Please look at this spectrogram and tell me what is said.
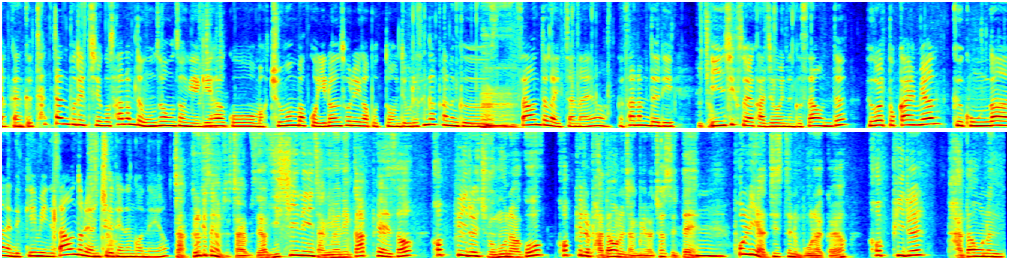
약간 그 찻잔 부딪히고 사람들 웅성웅성 얘기하고 막 주문받고 이런 소리가 보통 이제 우리가 생각하는 그 응, 응. 사운드가 있잖아요. 그러니까 사람들이 그죠. 인식 속에 가지고 있는 그 사운드 그걸 또 깔면 그 공간의 느낌이 이제 사운드로 연출이 그쵸. 되는 거네요. 자, 그렇게 생각해보세요. 자, 보세요. 이 씬이 장면이 카페에서 커피를 주문하고 커피를 받아오는 장면이라고 쳤을 때 음, foley artist는 뭘 할까요? 커피를 받아오는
